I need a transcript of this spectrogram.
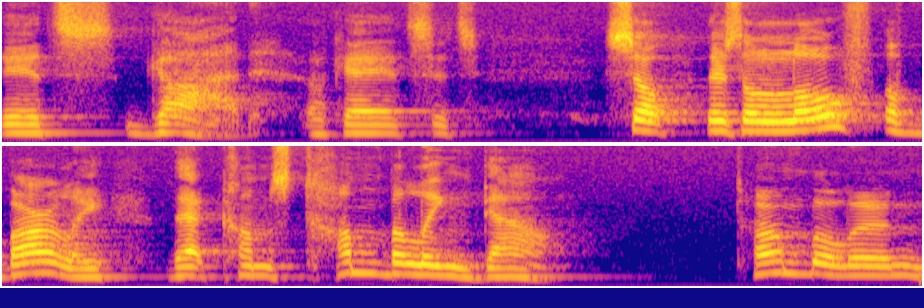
It's God, okay? It's, it's, so there's a loaf of barley that comes tumbling down. Tumbling,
